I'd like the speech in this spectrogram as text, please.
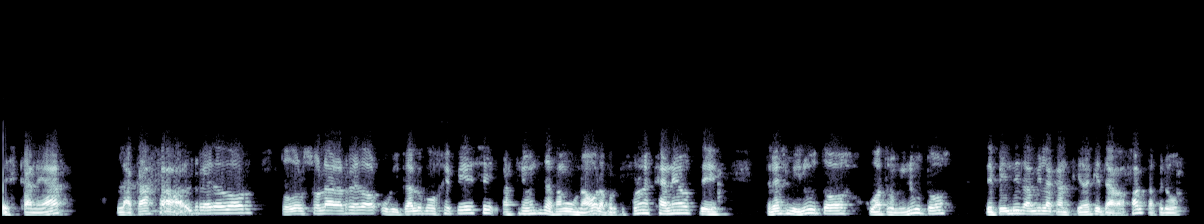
Escanear la caja alrededor, todo el solar alrededor, ubicarlo con GPS, prácticamente tardamos una hora, porque fueron escaneos de tres minutos, cuatro minutos, depende también la cantidad que te haga falta, pero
